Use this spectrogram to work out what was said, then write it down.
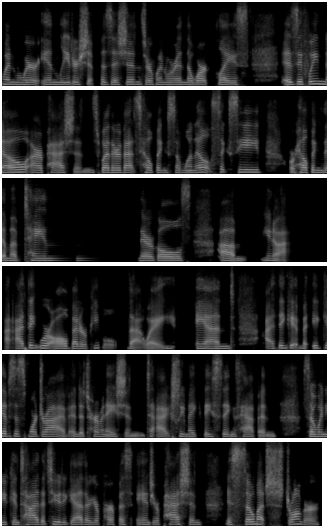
when we're in leadership positions or when we're in the workplace is if we know our passions, whether that's helping someone else succeed or helping them obtain their goals. Um, you know, I, I think we're all better people that way. And I think it, it gives us more drive and determination to actually make these things happen. So when you can tie the two together, your purpose and your passion is so much stronger.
